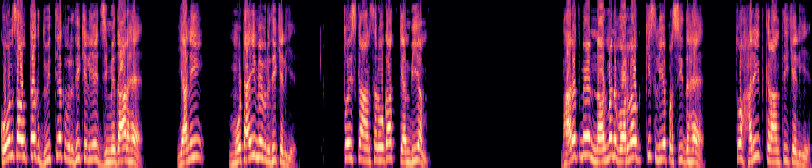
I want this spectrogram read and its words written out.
कौन सा उत्तक द्वितीयक वृद्धि के लिए जिम्मेदार है? यानी मोटाई में वृद्धि के लिए। तो इसका आंसर होगा कैम्बियम। भारत में नॉर्मन वॉरलॉग किस लिए प्रसिद्ध है? तो हरित क्रांति के लिए।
